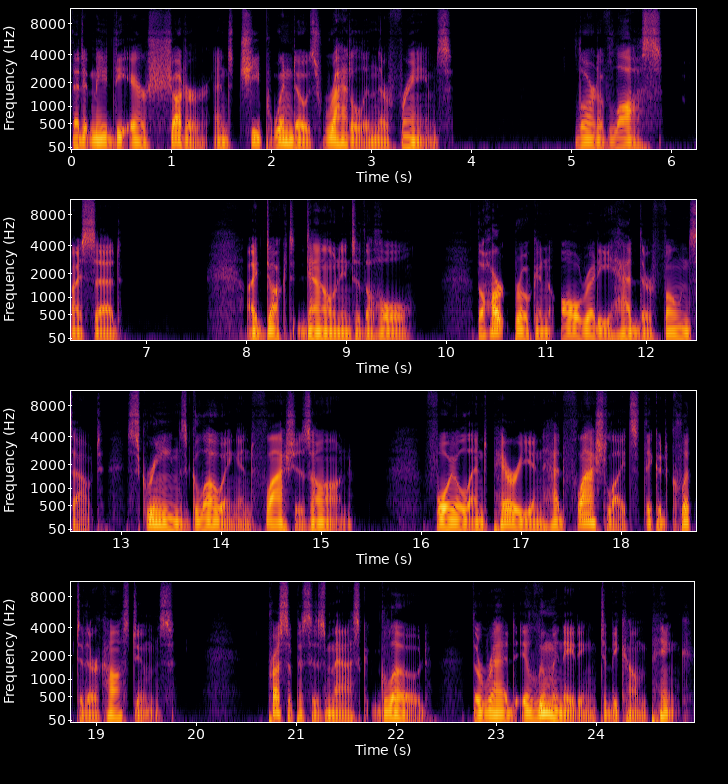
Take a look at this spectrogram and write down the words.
that it made the air shudder and cheap windows rattle in their frames. Lord of Loss, I said. I ducked down into the hole. The heartbroken already had their phones out, screens glowing and flashes on. Foil and Parian had flashlights they could clip to their costumes. Precipice's mask glowed, the red illuminating to become pink.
